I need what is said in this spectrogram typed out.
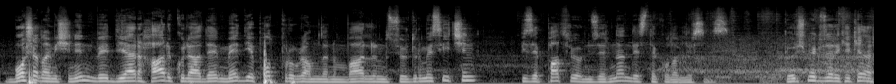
Boş Adam işinin ve diğer harikulade medya pod programlarının varlığını sürdürmesi için bize Patreon üzerinden destek olabilirsiniz. Görüşmek üzere kekeler.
